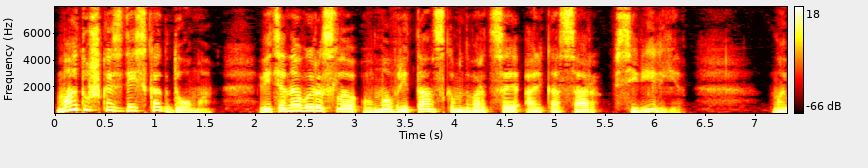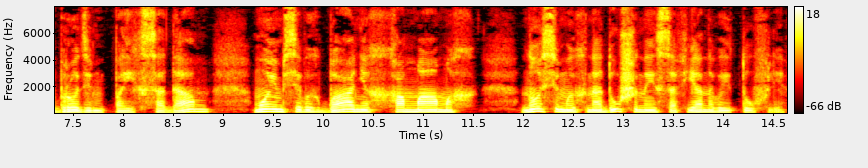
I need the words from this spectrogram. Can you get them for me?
Матушка здесь как дома, ведь она выросла в мавританском дворце Алькасар в Севилье. Мы бродим по их садам, моемся в их банях, хамамах, носим их надушенные софьяновые туфли.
